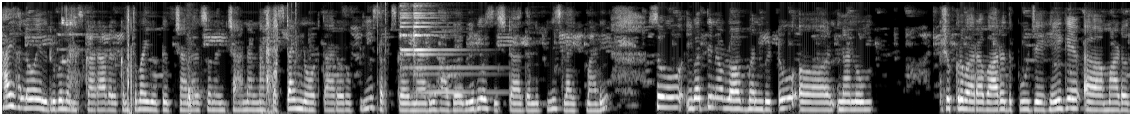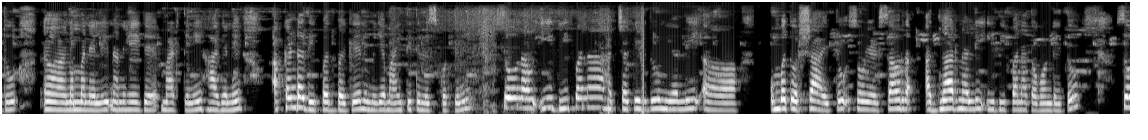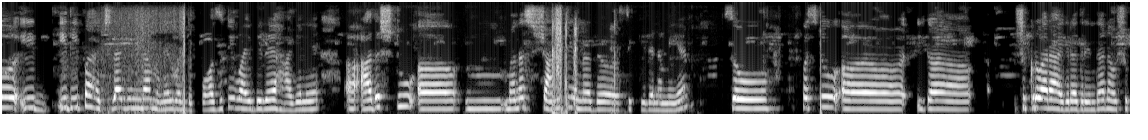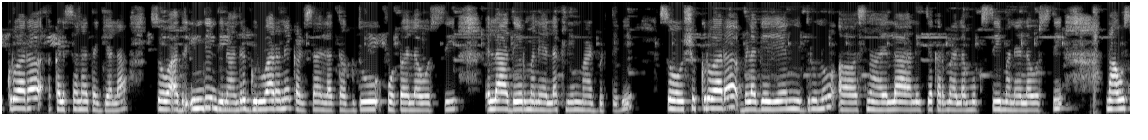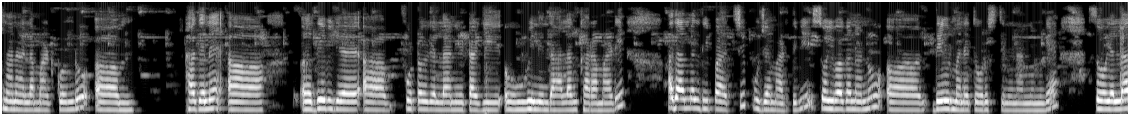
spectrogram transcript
Hi hello ಎಲ್ರಿಗೂ ನಮಸ್ಕಾರ. Welcome to my YouTube channel so ನನ್ನ ಚಾನಲ್ನ ಫಸ್ಟ್ ಟೈಮ್ ನೋಡ್ತಾ ಇರೋರು ಪ್ಲೀಸ್ ಸಬ್ಸ್ಕ್ರೈಬ್ ಮಾಡಿ, ಹಾಗೆ ವಿಡಿಯೋಸ್ ಇಷ್ಟ ಆದಲ್ಲಿ ಪ್ಲೀಸ್ ಲೈಕ್ ಮಾಡಿ. ಸೊ ಇವತ್ತಿನ ವ್ಲಾಗ್ ಬಂದ್ಬಿಟ್ಟು ನಾನು ಶುಕ್ರವಾರ ವಾರದ ಪೂಜೆ ಹೇಗೆ ಮಾಡೋದು ನಮ್ಮ ಮನೆಯಲ್ಲಿ ನಾನು ಹೇಗೆ ಮಾಡ್ತೀನಿ ಹಾಗೆಯೇ ಅಖಂಡ ದೀಪದ ಬಗ್ಗೆ ನಿಮಗೆ ಮಾಹಿತಿ ತಿಳಿಸ್ಕೊಡ್ತೀನಿ. ಸೊ ನಾವು ಈ ದೀಪನ ಹಚ್ಚಕ್ಕೆ ಹಿಡಿದು ನಿಯರ್ಲಿ ಒಂಬತ್ತು ವರ್ಷ ಆಯಿತು. ಸೊ ಎರಡು ಸಾವಿರದ ಹದಿನಾರರಲ್ಲಿ ಈ ದೀಪನ ತಗೊಂಡಿದ್ದು. ಸೊ ಈ ಈ ದೀಪ ಹಚ್ಚಿದಾಗಿಂದ ಮನೇಲಿ ಒಂದು ಪಾಸಿಟಿವ್ ವೈಬ್ ಇದೆ. ಹಾಗೆಯೇ ಆದಷ್ಟು ಮನಸ್ಸು ಶಾಂತಿ ಅನ್ನೋದು ಸಿಕ್ಕಿದೆ ನಮಗೆ. ಸೊ ಫಸ್ಟು ಈಗ ಶುಕ್ರವಾರ ಆಗಿರೋದ್ರಿಂದ ನಾವು ಶುಕ್ರವಾರ ಕಳಸನ ತೆಗಿಯಲ್ಲ. ಸೊ ಅದ್ರ ಹಿಂದಿನ ದಿನ ಅಂದರೆ ಗುರುವಾರನೇ ಕಳಸ ಎಲ್ಲ ತೆಗೆದು ಫೋಟೋ ಎಲ್ಲ ಒರೆಸಿ, ಎಲ್ಲ ದೇವ್ರ ಮನೆ ಎಲ್ಲ ಕ್ಲೀನ್ ಮಾಡಿಬಿಡ್ತೀವಿ. ಸೊ ಶುಕ್ರವಾರ ಬೆಳಗ್ಗೆ ಏನಿದ್ರೂ ಸ್ನಾ, ಎಲ್ಲ ನಿತ್ಯ ಕರ್ಮ ಎಲ್ಲ ಮುಗಿಸಿ ಮನೆ ಎಲ್ಲ ಒರೆಸಿ, ನಾವು ಸ್ನಾನ ಎಲ್ಲ ಮಾಡಿಕೊಂಡು ಹಾಗೆಯೇ ದೇವಿಗೆ ಫೋಟೋಗೆಲ್ಲ ನೀಟಾಗಿ, ಹೂವಿನಿಂದ ಅಲಂಕಾರ ಮಾಡಿ ಅದಾದ್ಮೇಲೆ ದೀಪ ಹಚ್ಚಿ ಪೂಜೆ ಮಾಡ್ತೀವಿ. ಸೊ ಇವಾಗ ನಾನು ದೇವ್ರ ಮನೆ ತೋರಿಸ್ತೀನಿ ನಾನು ನಿಮಗೆ. ಸೊ ಎಲ್ಲ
